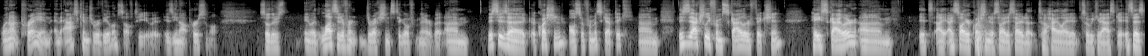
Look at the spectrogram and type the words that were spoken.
Why not pray and, and ask him to reveal himself to you? Is he not personal? so there's you anyway lots of different directions to go from there. But um, this is a, a question also from a skeptic. Um, this is actually from Skylar Fiction. Hey Skylar, um, it's I, I, saw your question there, so I decided to, to highlight it so we could ask it. It says,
